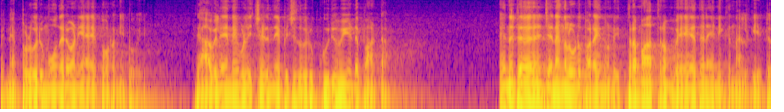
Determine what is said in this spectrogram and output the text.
പിന്നെ എപ്പോഴും ഒരു മൂന്നര മണിയായപ്പോൾ ഉറങ്ങിപ്പോയി. രാവിലെ എന്നെ വിളിച്ചെഴുന്നേപ്പിച്ചത് ഒരു കുരുവിയുടെ പാട്ടാണ് എന്നിട്ട് ജനങ്ങളോട് പറയുന്നുണ്ട് ഇത്രമാത്രം വേദന എനിക്ക് നൽകിയിട്ട്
